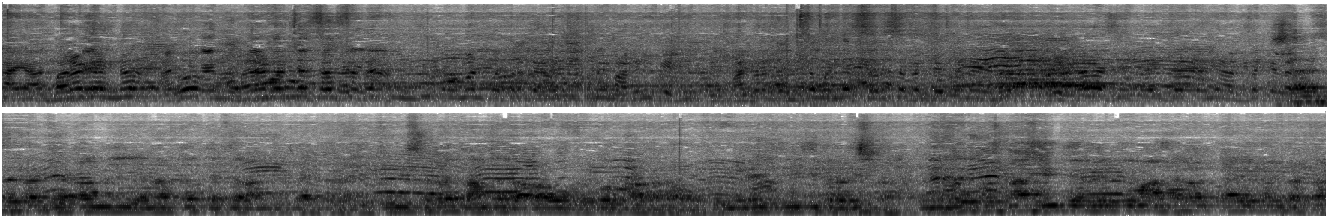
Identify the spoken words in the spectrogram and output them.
काय? देता नाही येणार. एका तर त्याच्यावर आमची चर्चा झाली. तुम्ही सगळं आमच्या गावावर उभं करून राहू तुम्ही लई चित्र दिसता. तुम्ही लई किंवा कार्यक्रम करता.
